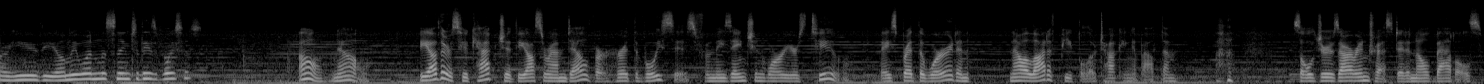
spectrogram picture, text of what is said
Are you the only one listening to these voices? Oh, no. The others who captured the Oseram Delver heard the voices from these ancient warriors too. They spread the word, and now a lot of people are talking about them. Soldiers are interested in old battles.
